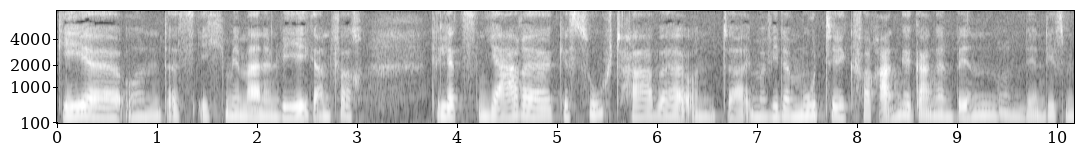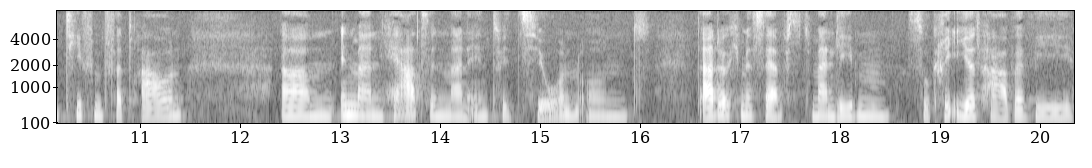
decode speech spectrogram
gehe und dass ich mir meinen Weg einfach die letzten Jahre gesucht habe und äh, immer wieder mutig vorangegangen bin und in diesem tiefen Vertrauen ähm, in mein Herz, in meine Intuition und dadurch mir selbst mein Leben so kreiert habe, wie,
